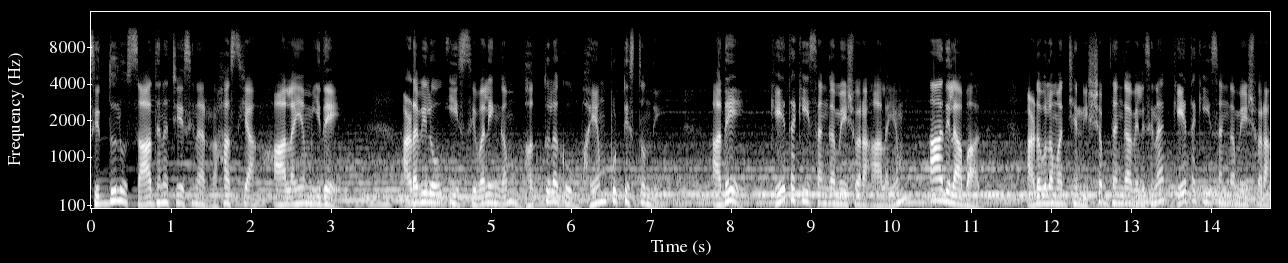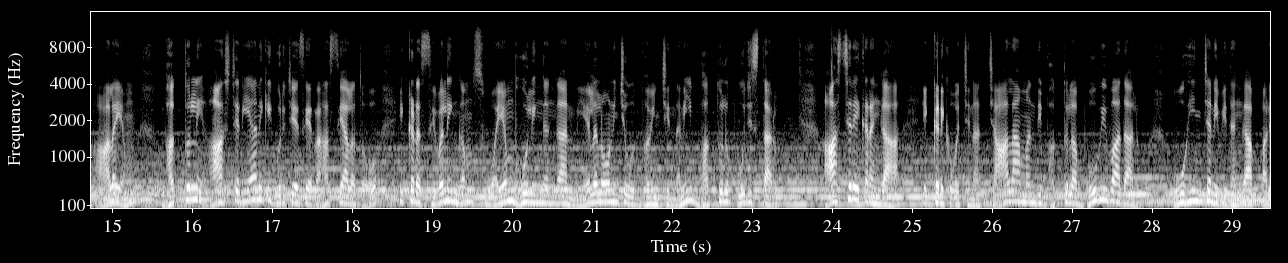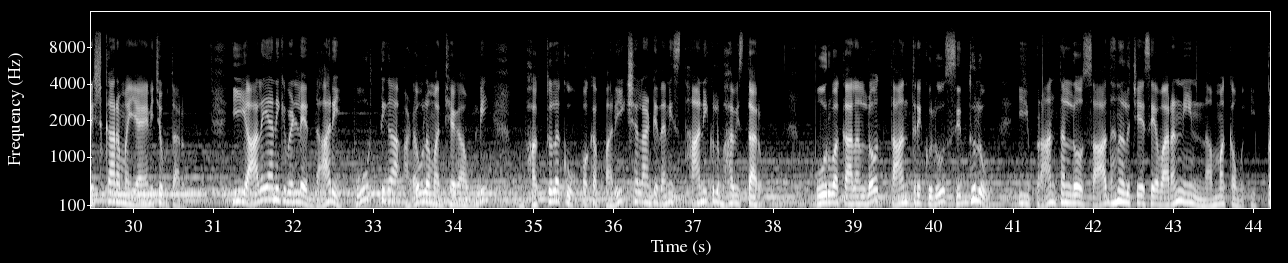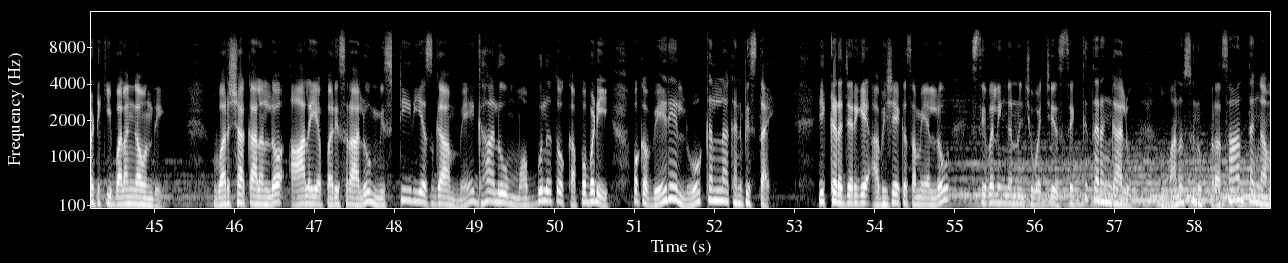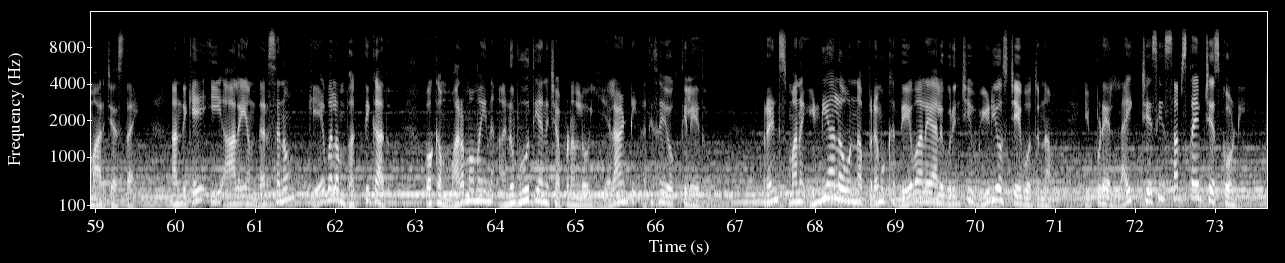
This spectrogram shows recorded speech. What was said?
సిద్ధులు సాధన చేసిన రహస్య ఆలయం ఇదే. అడవిలో ఈ శివలింగం భక్తులకు భయం పుట్టిస్తుంది. అదే కేతకీ సంగమేశ్వర ఆలయం ఆదిలాబాద్. అడవుల మధ్య నిశ్శబ్దంగా వెలిసిన కేతకీ సంగమేశ్వర ఆలయం భక్తుల్ని ఆశ్చర్యానికి గురిచేసే రహస్యాలతో ఇక్కడ శివలింగం స్వయంభూలింగంగా నేలలో నుంచి ఉద్భవించిందని భక్తులు పూజిస్తారు. ఆశ్చర్యకరంగా ఇక్కడికి వచ్చిన చాలామంది భక్తుల భూ వివాదాలు ఊహించని విధంగా పరిష్కారమయ్యాయని చెబుతారు. ఈ ఆలయానికి వెళ్ళే దారి పూర్తిగా అడవుల మధ్యగా ఉండి భక్తులకు ఒక పరీక్ష లాంటిదని స్థానికులు భావిస్తారు. పూర్వకాలంలో తాంత్రికులు సిద్ధులు ఈ ప్రాంతంలో సాధనలు చేసేవారని నమ్మకం ఇప్పటికీ బలంగా ఉంది. వర్షాకాలంలో ఆలయ పరిసరాలు మిస్టీరియస్గా మేఘాలు మబ్బులతో కప్పబడి ఒక వేరే లోకంలా కనిపిస్తాయి. ఇక్కడ జరిగే అభిషేక సమయంలో శివలింగం నుంచి వచ్చే శక్తి తరంగాలు మనసును ప్రశాంతంగా మార్చేస్తాయి. అందుకే ఈ ఆలయం దర్శనం కేవలం భక్తి కాదు ఒక మర్మమైన అనుభూతి అని చెప్పడంలో ఎలాంటి అతిశయోక్తి లేదు. ఫ్రెండ్స్ మన ఇండియాలో ఉన్న ప్రముఖ దేవాలయాల గురించి వీడియోస్ చేయబోతున్నాం. ఇప్పుడే లైక్ చేసి సబ్స్క్రైబ్ చేసుకోండి.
